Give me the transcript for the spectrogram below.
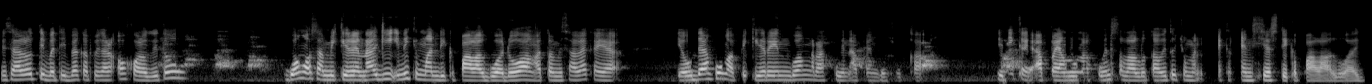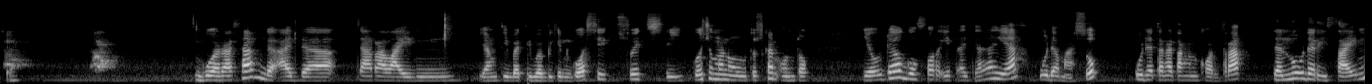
misalnya lu tiba-tiba kepikiran oh kalau gitu gua nggak usah mikirin lagi ini cuma di kepala gua doang atau misalnya kayak ya udah aku nggak pikirin gua ngelakuin apa yang gue suka. Jadi kayak apa yang lu lakuin selalu tahu itu cuma anxious di kepala lu aja. gue rasa nggak ada cara lain yang tiba-tiba bikin gue switch sih gue cuma memutuskan untuk ya udah go for it aja lah ya udah masuk udah tanda tangan kontrak dan lu udah resign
